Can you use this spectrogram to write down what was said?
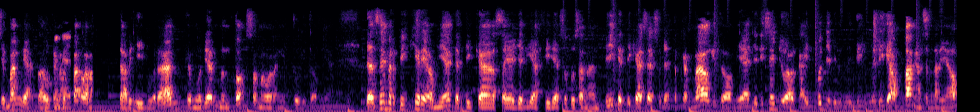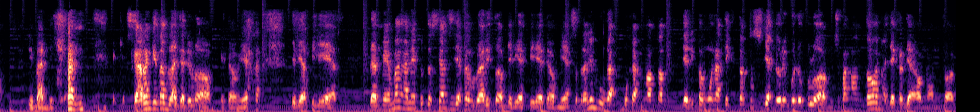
Cuman nggak tahu kenapa orang cari hiburan, kemudian mentok sama orang itu gitu Om ya. Dan saya berpikir ya Om ya, ketika saya jadi affiliate suatu saat nanti, ketika saya sudah terkenal gitu Om ya, jadi saya jual kain pun jadi lebih, lebih gampang kan sebenarnya Om, dibandingkan sekarang kita belajar dulu Om gitu Om ya, jadi affiliate. Dan memang aneh putuskan sejak Februari itu Om jadi affiliate Om ya. Sebenarnya buka buka nonton jadi pengguna TikTok tuh sejak 2020 Om. Cuma nonton aja kerja Om nonton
